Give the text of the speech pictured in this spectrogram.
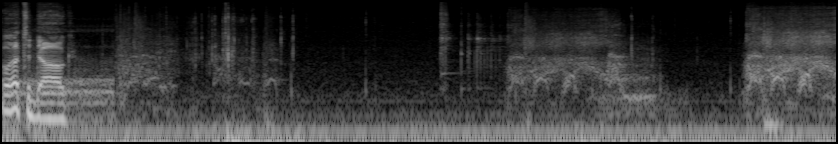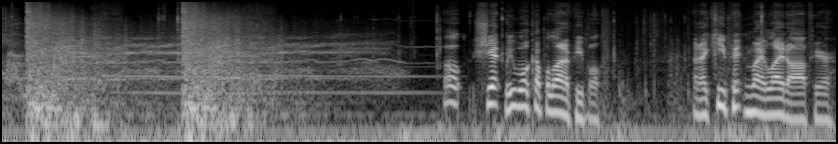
Oh, that's a dog. Oh, shit, we woke up a lot of people. And I keep hitting my light off here.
